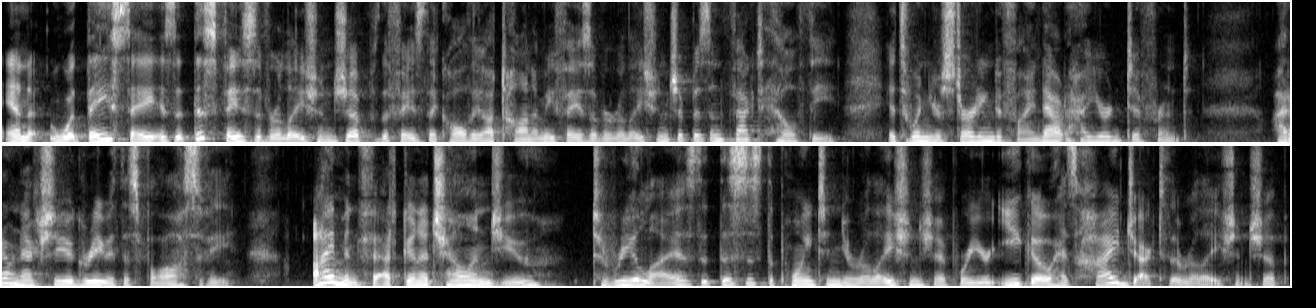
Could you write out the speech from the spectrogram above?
and what they say is that this phase of relationship, the phase they call the autonomy phase of a relationship, is in fact healthy. It's when you're starting to find out how you're different. I don't actually agree with this philosophy. I'm, in fact, going to challenge you to realize that this is the point in your relationship where your ego has hijacked the relationship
